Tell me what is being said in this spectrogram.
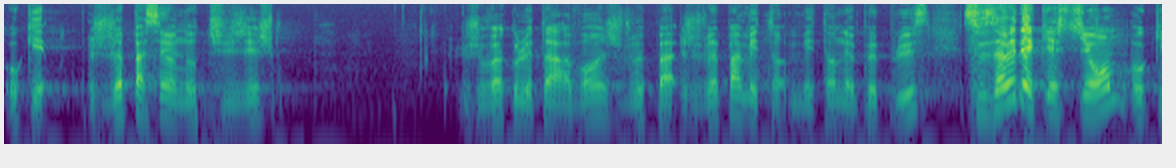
ok, je vais passer à un autre sujet je vois que le temps avance, je ne veux pas, je pas m'étendre un peu plus. Si vous avez des questions, ok,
